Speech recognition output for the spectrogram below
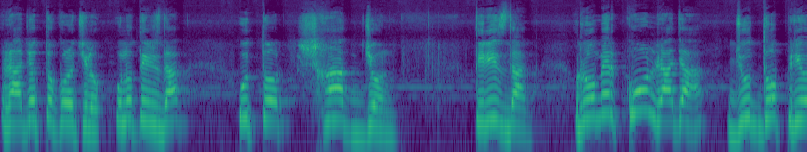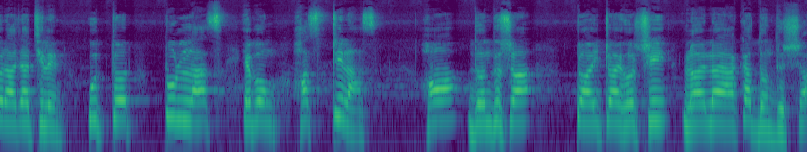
রাজত্ব করেছিল? উনত্রিশ দাগ। উত্তর, সাতজন। তিরিশ দাগ, রোমের কোন রাজা যুদ্ধপ্রিয় রাজা ছিলেন? উত্তর টুল্লাস এবং হস্টিলাস হ দন্দুসা টয় টয় হর্ষি লয় লয়, আকার দন্দুসা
